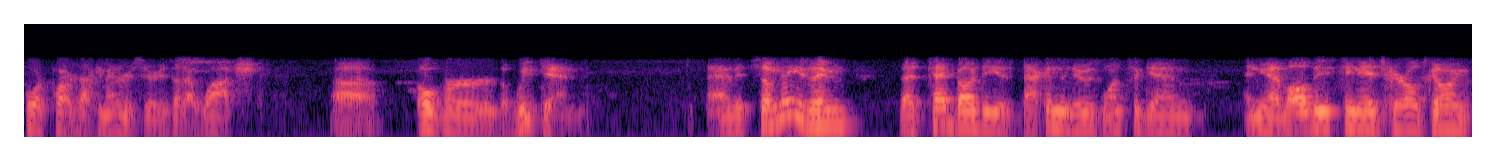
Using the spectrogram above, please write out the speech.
four-part documentary series that I watched uh, over the weekend. And it's amazing that Ted Bundy is back in the news once again, and you have all these teenage girls going,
